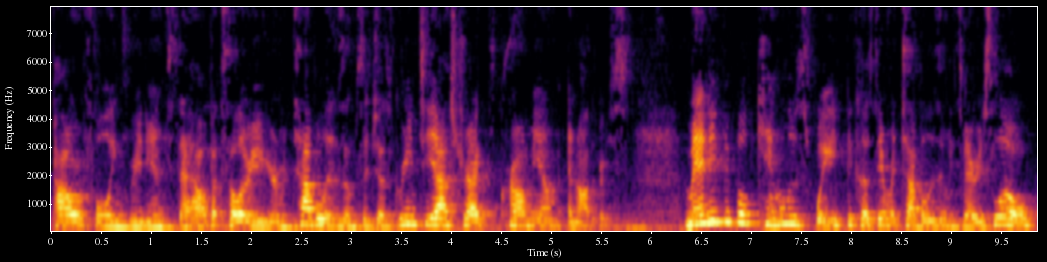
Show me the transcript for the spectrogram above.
powerful ingredients that help accelerate your metabolism, such as green tea extract, chromium, and others. Many people can lose weight because their metabolism is very slow,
